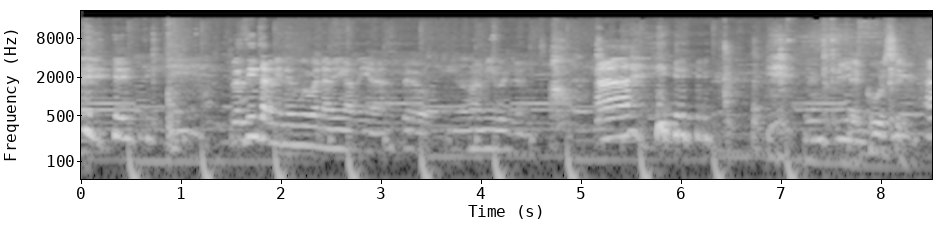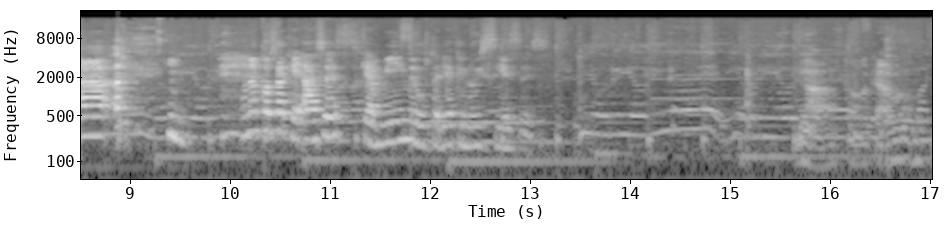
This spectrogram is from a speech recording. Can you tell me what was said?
Rosine también es muy buena amiga mía, pero mi mejor amigo es Johnny. Ah, en fin. El cursi. Ah, una cosa que haces que a mí me gustaría que no hicieses. Nada, todo lo que hago, pues,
